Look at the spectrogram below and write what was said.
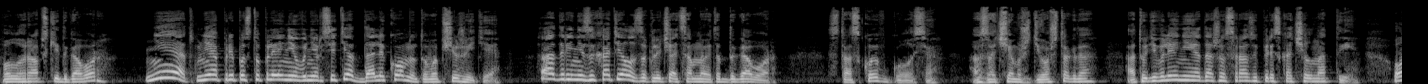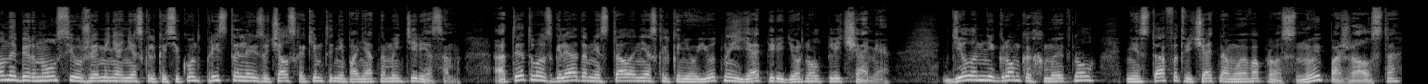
«Полурабский договор?» «Нет, мне при поступлении в университет дали комнату в общежитии. Адри не захотела заключать со мной этот договор». С тоской в голосе. «А зачем ждешь тогда?» От удивления я даже сразу перескочил на «ты». Он обернулся и уже меня несколько секунд пристально изучал с каким-то непонятным интересом. От этого взгляда мне стало несколько неуютно, и я передернул плечами. Дилан негромко хмыкнул, не став отвечать на мой вопрос. «Ну и пожалуйста».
